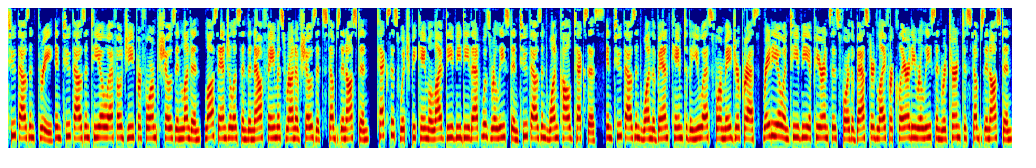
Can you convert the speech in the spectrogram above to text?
2003. In 2000 TOFOG performed shows in London, Los Angeles and the now famous run of shows at Stubbs in Austin, Texas which became a live DVD that was released in 2001 called Texas. In 2001 the band came to the US for major press, radio and TV appearances for the Bastard Life or Clarity release and returned to Stubbs in Austin,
